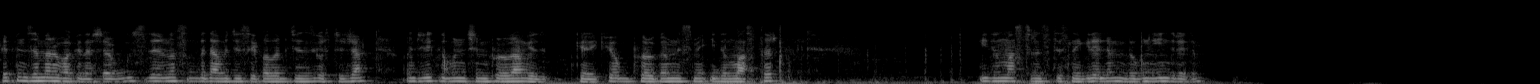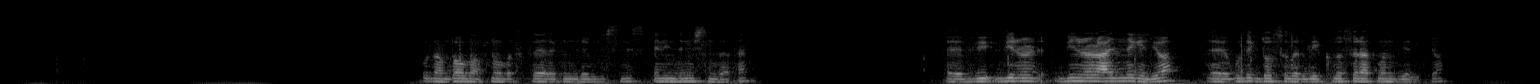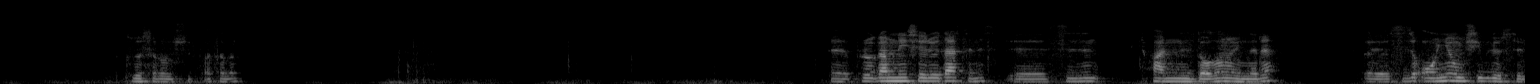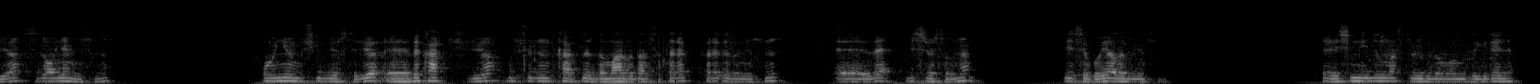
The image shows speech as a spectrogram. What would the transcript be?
Hepinize merhaba arkadaşlar. Bugün sizlere nasıl bedava CSGO alabileceğinizi göstereceğim. Öncelikle bunun için bir program gere- gerekiyor. Bu programın ismi Idle Master. Idle Master'ın sitesine girelim ve bunu indirelim. Buradan download nova tıklayarak indirebilirsiniz. Ben indirmiştim zaten. Ee, wi- winner, winner halinde geliyor. Ee, buradaki dosyaları bir klasöre atmanız gerekiyor. Klasör oluşturup atalım. Ee, program ne işe yarıyor derseniz e, sizin kütüphanenizde olan oyunları e, size oynuyormuş gibi gösteriyor. Siz oynamıyorsunuz. Oynuyormuş gibi gösteriyor e, ve kart düşürüyor. Bu düşürdüğünüz kartları da mağazadan satarak para kazanıyorsunuz. E, ve bir süre sonra CSGO'yu alabiliyorsunuz. E, şimdi Idle Master uygulamamıza girelim.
